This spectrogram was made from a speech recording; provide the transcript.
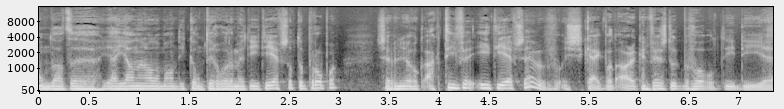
omdat uh, ja, Jan en Alleman die komt tegenwoordig met ETF's op de proppen. Ze hebben nu ook actieve ETF's. Hè. Als je kijkt wat ARK Invest doet bijvoorbeeld. Die, die, uh,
